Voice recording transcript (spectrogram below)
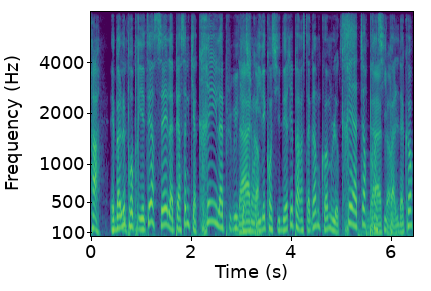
Ah, Eh ben, le propriétaire, c'est la personne qui a créé la publication. Il est considéré par Instagram comme le créateur principal, d'accord?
